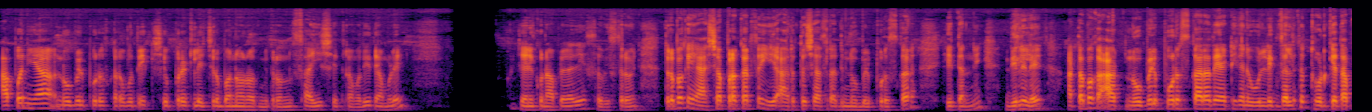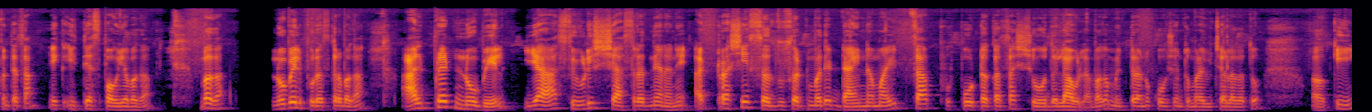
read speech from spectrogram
आपण या नोबेल पुरस्कारामध्ये एक सेपरेट लेक्चर बनवणार आहोत मित्रांनो साई क्षेत्रामध्ये. त्यामुळे जेणेकरून आपल्याला ते सविस्तर होईल. तर बघा या अशा प्रकारचं हे अर्थशास्त्रातील नोबेल पुरस्कार हे त्यांनी दिलेले आहेत. आता बघा नोबेल पुरस्काराचा या ठिकाणी उल्लेख झाला तर थोडक्यात आपण त्याचा एक इतिहास पाहूया बघा. बघा नोबेल पुरस्कार बघा. आल्फ्रेड नोबेल या स्वीडिश शास्त्रज्ञानाने अठराशे सदुसष्टमध्ये डायनामाईटचा स्फोटकाचा शोध लावला. बघा मित्रांनो क्वेश्चन तुम्हाला विचारला जातो की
